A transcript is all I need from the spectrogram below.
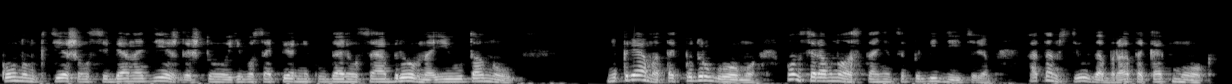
конунг тешил себя надеждой, что его соперник ударился о бревна и утонул – не прямо, так по-другому. Он все равно останется победителем, отомстил за брата как мог.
